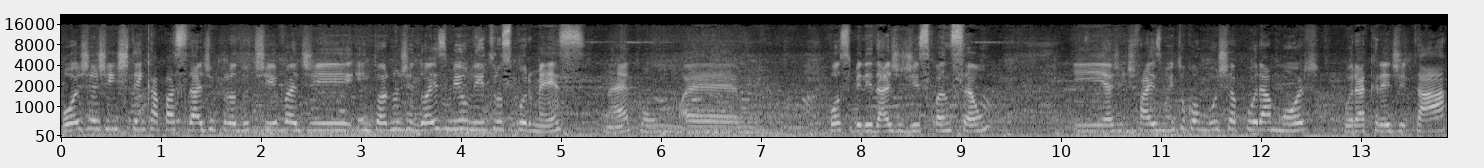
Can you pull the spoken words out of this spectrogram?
Hoje a gente tem capacidade produtiva de em torno de 2 mil litros por mês, né, com é, possibilidade de expansão. E a gente faz muito kombucha por amor, por acreditar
